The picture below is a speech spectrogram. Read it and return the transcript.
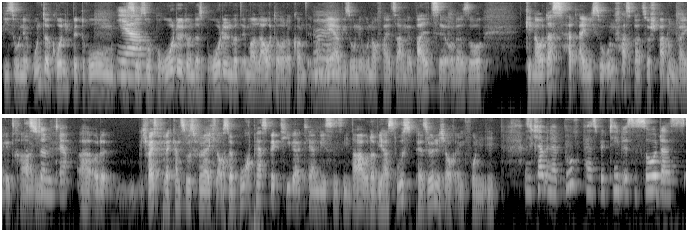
wie so eine Untergrundbedrohung, die Ja. so, so brodelt und das Brodeln wird immer lauter oder kommt immer Mhm. näher, wie so eine unaufhaltsame Walze oder so. Genau das hat eigentlich so unfassbar zur Spannung beigetragen. Das stimmt, ja. Äh, oder ich weiß, vielleicht kannst du es vielleicht aus der Buchperspektive erklären, wie ist es denn da? Oder wie hast du es persönlich auch empfunden? Also ich glaube, in der Buchperspektive ist es so, dass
